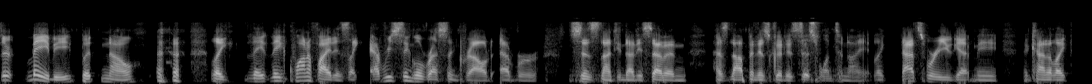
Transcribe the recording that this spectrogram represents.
there maybe, but no. like they they quantify it as like every single wrestling crowd ever since 1997 has not been as good as this one tonight. Like that's where you get me, and kind of like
